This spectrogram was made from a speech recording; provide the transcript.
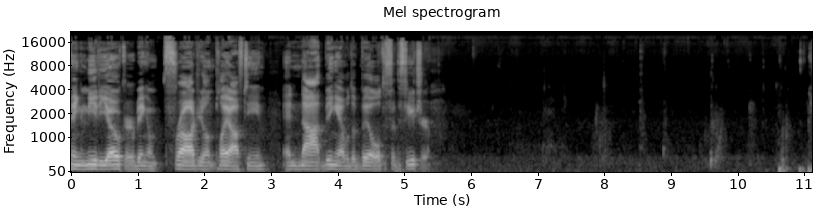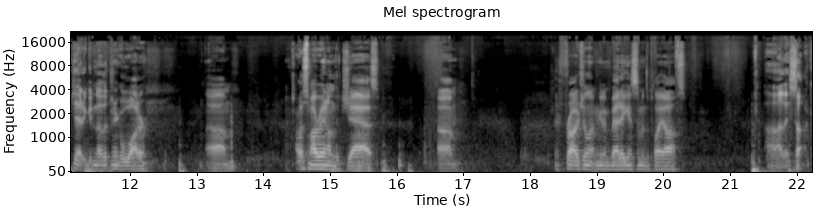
being mediocre, being a fraudulent playoff team, and not being able to build for the future. Just had to get another drink of water. Um, that's my rant on the Jazz. Um, they're fraudulent. I'm going to bet against them in the playoffs. Uh, they suck.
